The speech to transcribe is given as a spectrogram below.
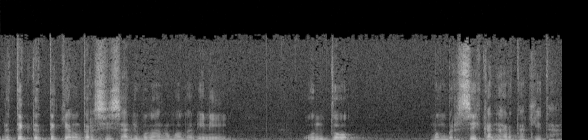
detik-detik yang tersisa di bulan Ramadan ini untuk membersihkan harta kita.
